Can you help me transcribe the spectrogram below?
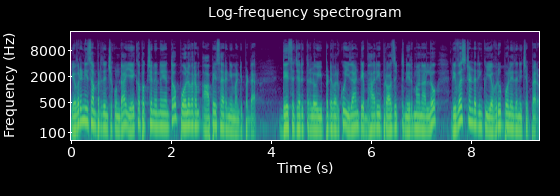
ఎవరినీ సంప్రదించకుండా ఏకపక్ష నిర్ణయంతో పోలవరం ఆపేశారని మండిపడ్డారు. దేశ చరిత్రలో ఇప్పటి వరకు ఇలాంటి భారీ ప్రాజెక్టు నిర్మాణాల్లో రివర్స్ టెండరింగ్కు ఎవరూ పోలేదని చెప్పారు.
